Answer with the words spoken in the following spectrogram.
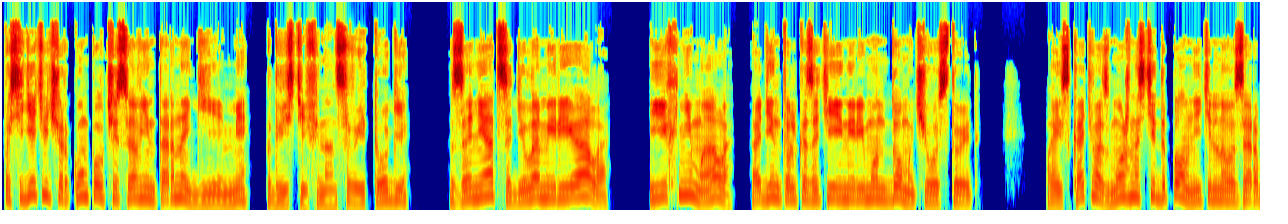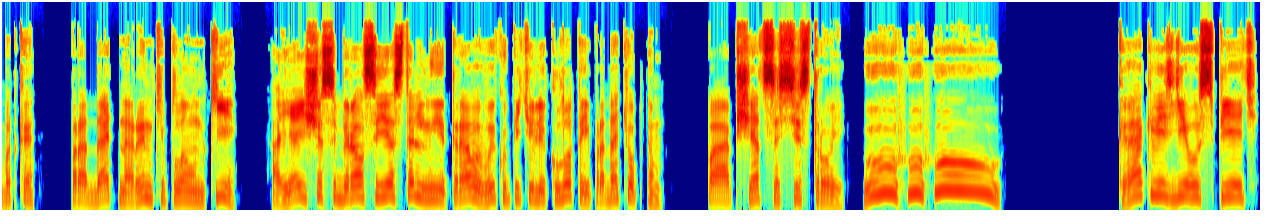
посидеть вечерком полчаса в янтарной гемме, подвести финансовые итоги, заняться делами Реала, и их немало, один только затеянный ремонт дома чего стоит, поискать возможности дополнительного заработка, продать на рынке плаунки, а я еще собирался и остальные травы выкупить у Леклота и продать оптом. Пообщаться с сестрой. У-ху-ху! Как везде успеть?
